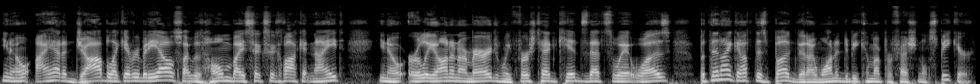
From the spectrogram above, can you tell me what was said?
you know, I had a job like everybody else. I was home by six o'clock at night. You know, early on in our marriage, when we first had kids, that's the way it was. But then I got this bug that I wanted to become a professional speaker.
